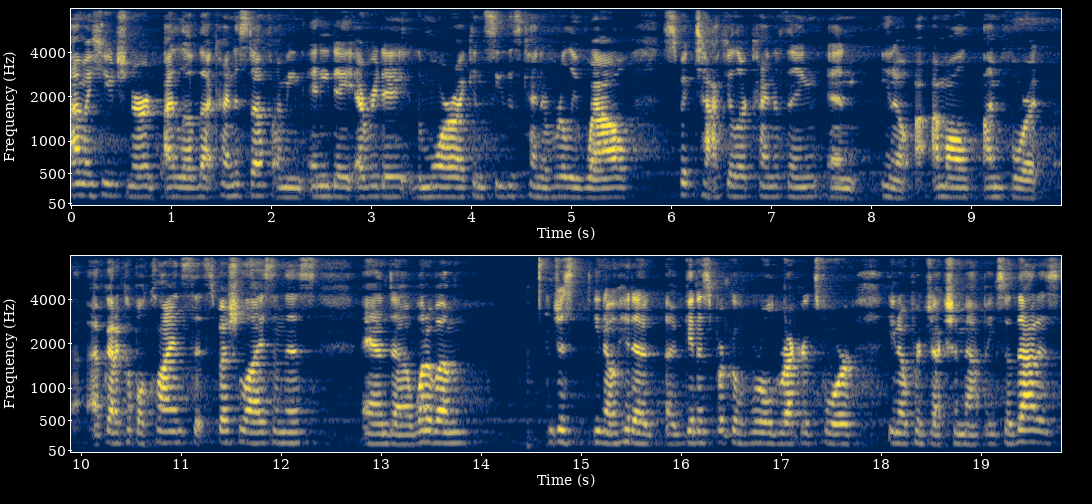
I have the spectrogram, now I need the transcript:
I'm a huge nerd. I love that kind of stuff. I mean, any day, every day, the more I can see this kind of really wow, spectacular kind of thing, and you know, I'm all I'm for it. I've got a couple clients that specialize in this, and uh, one of them just you know hit a, a, Guinness Book of World Records for you know projection mapping. So that is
